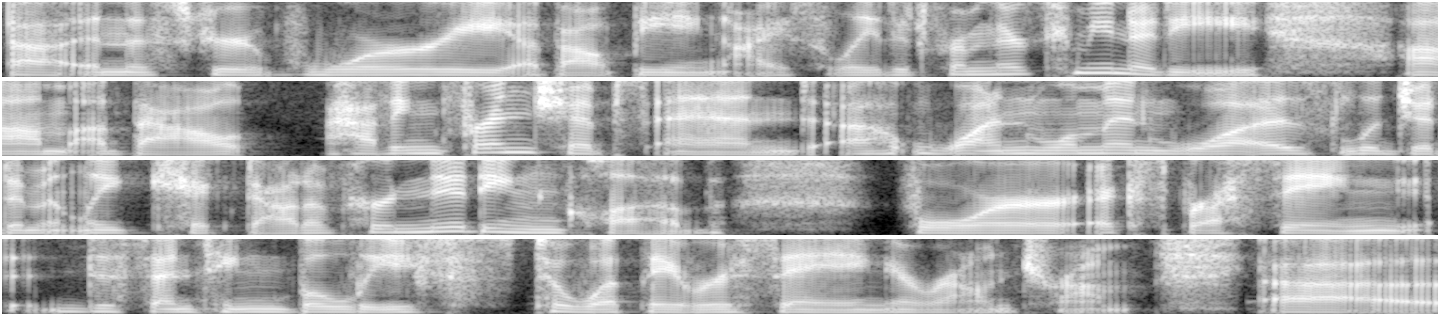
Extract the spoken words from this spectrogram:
uh, in this group worry about being isolated from their community, um, about having friendships and Uh, one woman was legitimately kicked out of her knitting club for expressing dissenting beliefs to what they were saying around Trump. Uh,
